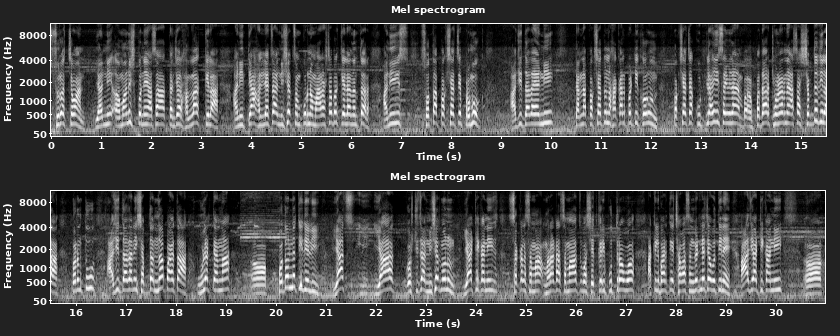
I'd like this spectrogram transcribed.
सूरज चव्हाण यांनी अमानुषपणे असा त्यांच्यावर हल्ला केला. आणि त्या हल्ल्याचा निषेध संपूर्ण महाराष्ट्रभर केल्यानंतर आणि स्वतः पक्षाचे प्रमुख अजितदादा यांनी त्यांना पक्षातून हकालपट्टी करून पक्षाच्या कुठल्याही संविधान पदावर ठेवणार नाही असा शब्द दिला. परंतु अजितदादांनी शब्द न पाळता उलट त्यांना पदोन्नती दिली. याच या गोष्टीचा निषेध म्हणून या ठिकाणी सकल समा मराठा समाज व शेतकरी पुत्र व अखिल भारतीय छावा संघटनेच्या वतीने आज या ठिकाणी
